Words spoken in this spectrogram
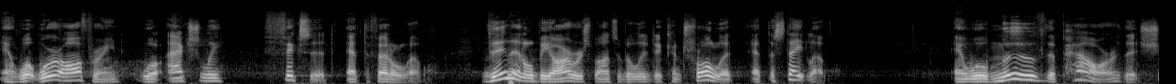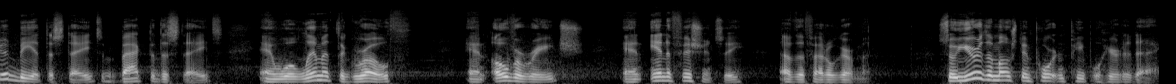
And what we're offering will actually fix it at the federal level. Then it'll be our responsibility to control it at the state level. And we'll move the power that should be at the states back to the states, and we'll limit the growth and overreach and inefficiency of the federal government. So you're the most important people here today.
